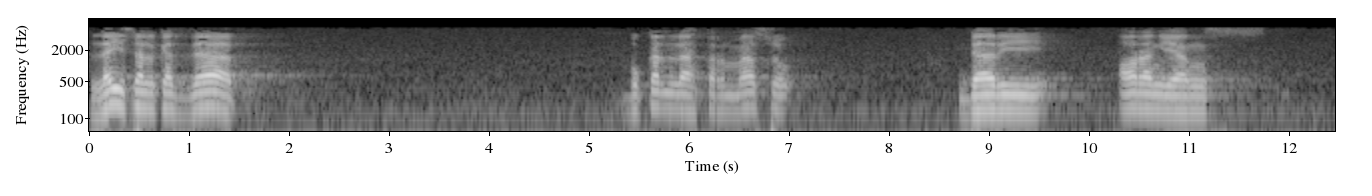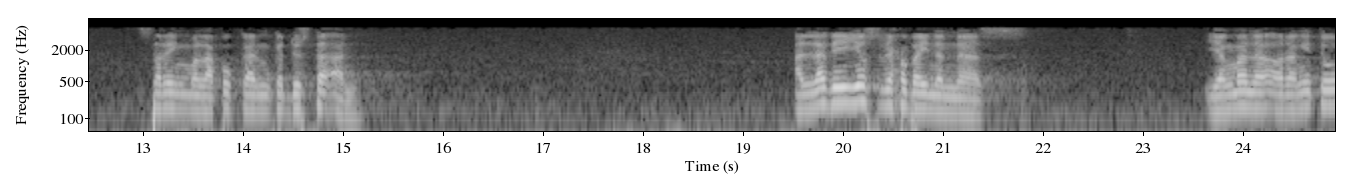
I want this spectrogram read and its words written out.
Laisal kadzab bukanlah termasuk dari orang yang sering melakukan kedustaan. Alladhi yuslihu bainan nas. Yang mana orang itu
